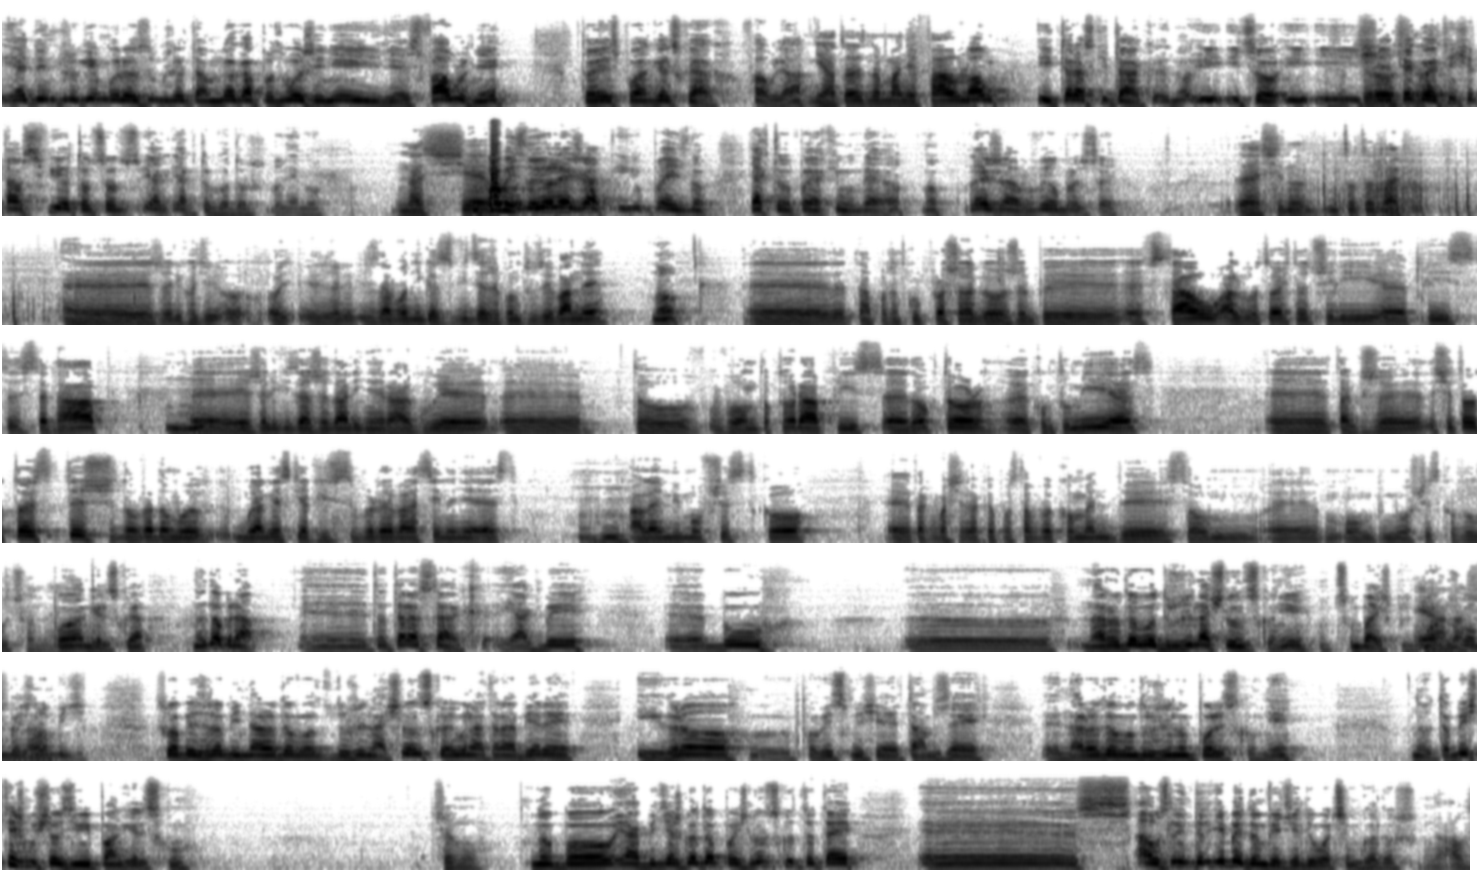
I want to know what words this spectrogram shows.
Jeden drugiemu rozumiem, że tam noga podłoży, nie, i jest faul, nie? To jest po angielsku jak? Faul, ja? To jest normalnie faul. Faul. I teraz ki tak, no i, i co? I, i Rzut się roczny. tego, jak ty się tam swiło, to co, jak, jak to go doszło do niego? Na się... No powiedz, no ja leża i powiedz, no, jak to, po jakiemu, nie, no, no leża, wyobraź sobie. E, się- No, no to, to tak. E, Jeżeli chodzi o, o jeżeli zawodnik jest, widzę, że kontuzjowany, No, e, na początku proszę go, żeby e, wstał albo coś, no, czyli e, please stand up. E, Jeżeli widzę, że dalej nie reaguje, e, to wołam doktora, please e, doctor, e, come to me, yes. E, Także się to, to jest też, no wiadomo, mój angielski jakiś super rewelacyjny nie jest, ale mimo wszystko e, tak właśnie takie podstawowe komendy są e, mimo wszystko wyuczone. po angielsku. ja. No dobra, e, to teraz tak, jakby e, był e, Narodowo Drużyna Śląsko, nie? Zum Beispiel. Ja Mogłoby nasze, no. zrobić, słaby zrobić Narodowo Drużyna Śląsko i ona teraz bierze i gro, e, powiedzmy się tam ze e, Narodową Drużyną Polską, nie? No to byś też musiał z nimi po angielsku. Czemu? No bo jak będziesz go po śląsku, to te z Ausländer nie będą wiedzieli, o czym godasz. No,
